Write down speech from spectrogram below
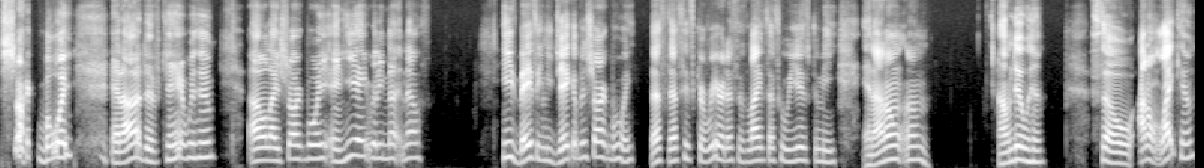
Shark Boy, and I just can't with him. I don't like Shark Boy, and he ain't really nothing else. He's basically Jacob and Shark Boy. That's that's his career. That's his life. That's who he is to me. And I don't um I don't deal with him. So I don't like him.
